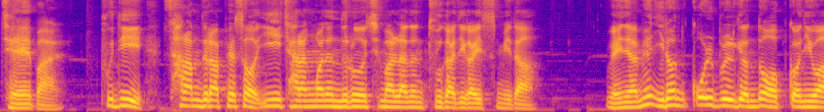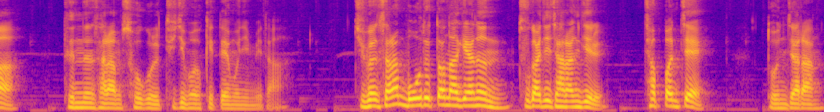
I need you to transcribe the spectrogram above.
제발 부디 사람들 앞에서 이 자랑만은 늘어놓지 말라는 두 가지가 있습니다. 왜냐하면 이런 꼴불견도 없거니와 듣는 사람 속을 뒤집어 놓기 때문입니다. 주변 사람 모두 떠나게 하는 두 가지 자랑질. 첫 번째, 돈 자랑.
